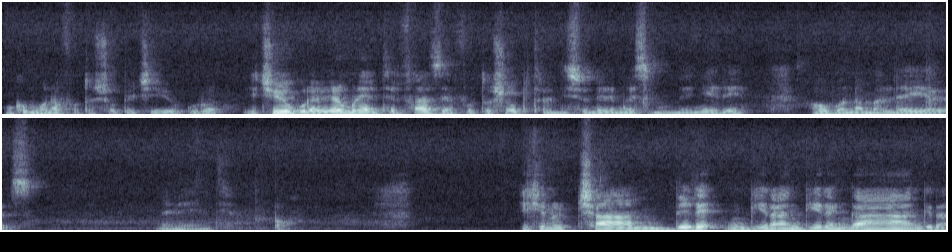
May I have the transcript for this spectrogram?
Nk'uko mubona photoshop iciyugura iciyugura rero muri interface ya photoshop traditionnelle mwese mumenyere aho ubona ama layers n'ibindi. Ikintu ca mbere ngira ngire ngaha ngira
